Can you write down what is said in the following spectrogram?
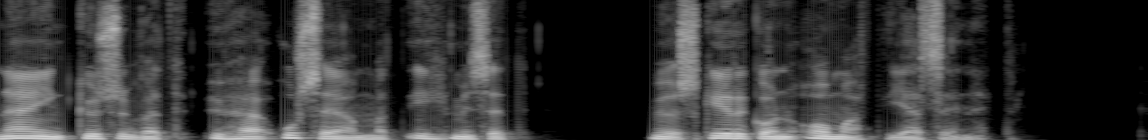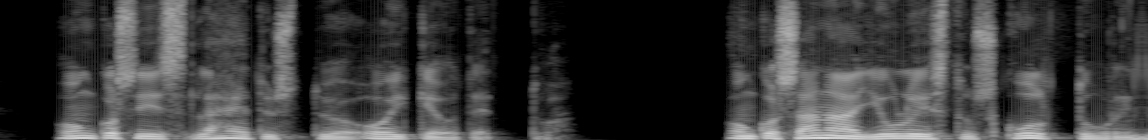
Näin kysyvät yhä useammat ihmiset, myös kirkon omat jäsenet. Onko siis lähetystyö oikeutettua? Onko sanajulistus kulttuurin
